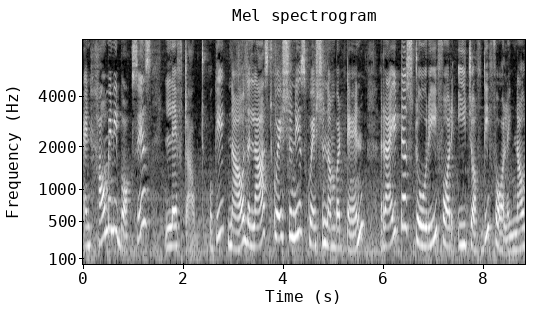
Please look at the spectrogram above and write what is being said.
and how many boxes left out okay now the last question is question number 10 write a story for each of the following. Now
